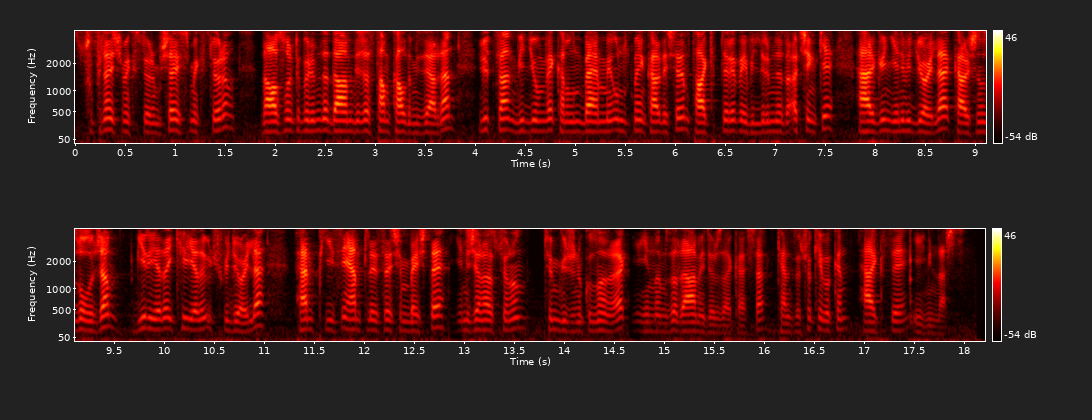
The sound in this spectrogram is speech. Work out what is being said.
su falan içmek istiyorum, çay içmek istiyorum. Daha sonraki bölümde devam edeceğiz tam kaldığımız yerden. Lütfen videomu ve kanalımı beğenmeyi unutmayın kardeşlerim. Takipleri ve bildirimleri de açın ki her gün yeni videoyla karşınızda olacağım. Bir ya da iki ya da üç videoyla hem PC hem PlayStation 5'te yeni jenerasyonun tüm gücünü kullanarak yayınlarımıza devam ediyoruz arkadaşlar. Kendinize çok iyi bakın. Herkese iyi günler.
